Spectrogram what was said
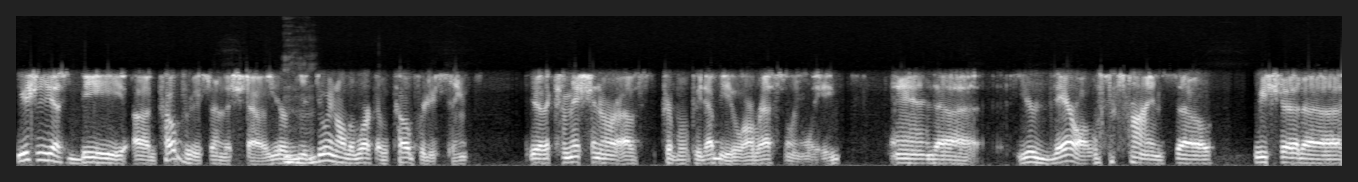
you should just be a co-producer on the show. You're, you're doing all the work of co-producing. You're the commissioner of Triple PW or Wrestling League, and uh, you're there all the time. So we should uh,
